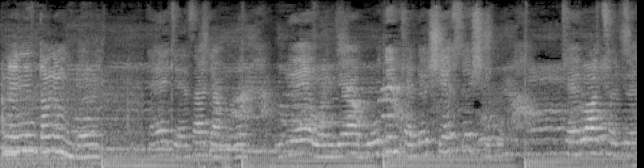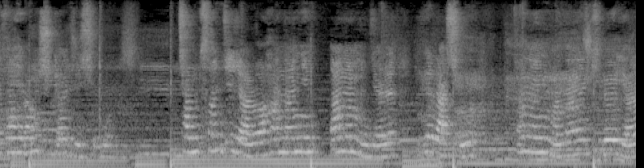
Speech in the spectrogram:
하나님 떠는 문제를 대제사장으로 우리의 원죄와 모든 죄를 씻으시고 죄와 저주에서 해방시켜 주시고 참 선지자로 하나님 떠는 문제를 해결하시고 하나님 만나는 길을 열어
